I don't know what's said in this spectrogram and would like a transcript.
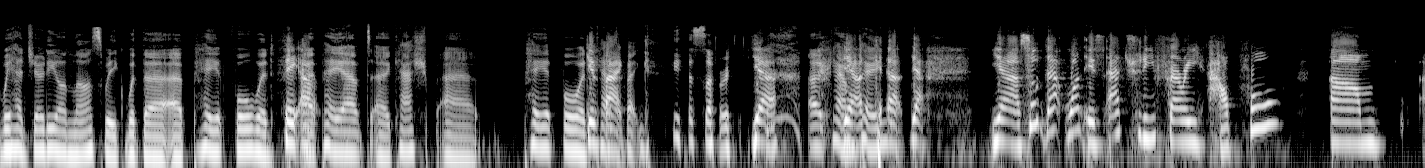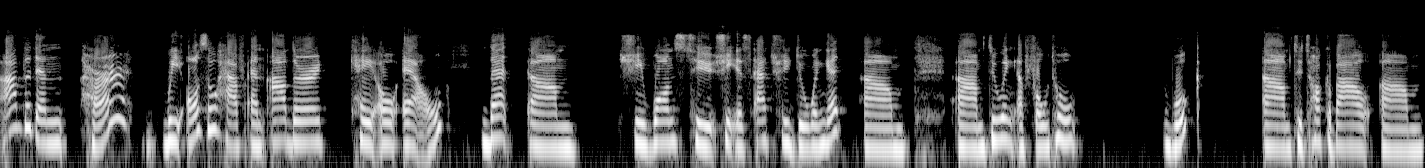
We had Jody on last week with the uh, pay it forward, pay out, uh, pay out uh, cash uh, pay it forward Give cash back. yeah, sorry. Yeah. Uh, campaign. Yeah, uh, yeah, yeah. So that one is actually very helpful. Um, other than her, we also have another KOL that um, she wants to. She is actually doing it, um, um, doing a photo book um, to talk about um,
